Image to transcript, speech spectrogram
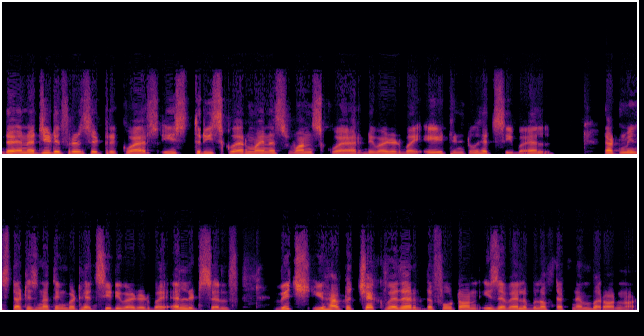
the energy difference it requires is 3 square minus 1 square divided by 8 into hc by l that means that is nothing but hc divided by l itself which you have to check whether the photon is available of that number or not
